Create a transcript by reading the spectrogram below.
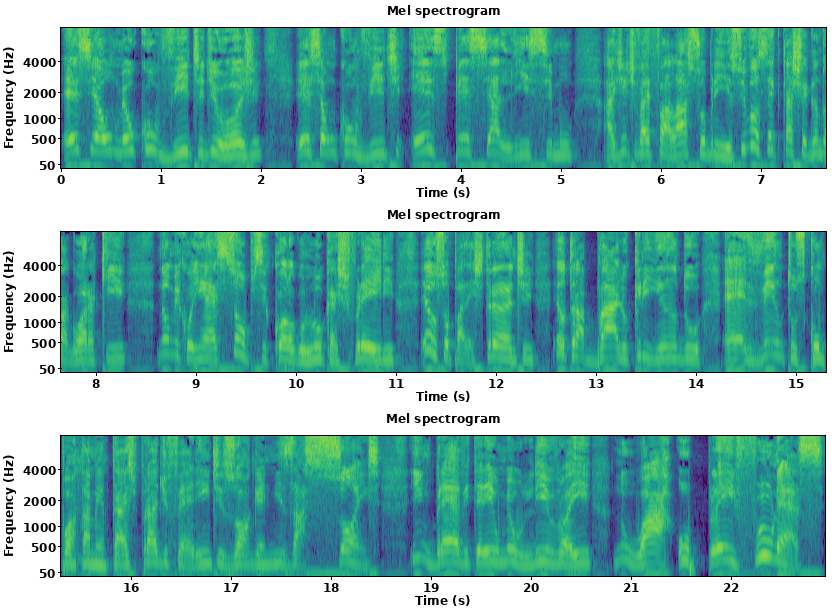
Esse é o meu convite de hoje. Esse é um convite especialíssimo. A gente vai falar sobre isso. E você que está chegando agora aqui, não me conhece, sou o psicólogo Lucas Freire, eu sou palestrante, eu trabalho criando é, eventos comportamentais para diferentes organizações. Em breve terei o meu livro aí no ar, o Playfulness.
